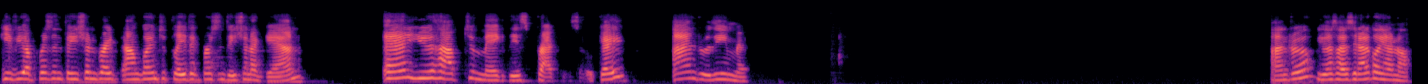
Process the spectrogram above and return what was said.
give you a presentation right. I'm going to play the presentation again. And you have to make this practice, okay? Andrew, dime. Andrew, ¿ibas a decir algo ya no?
